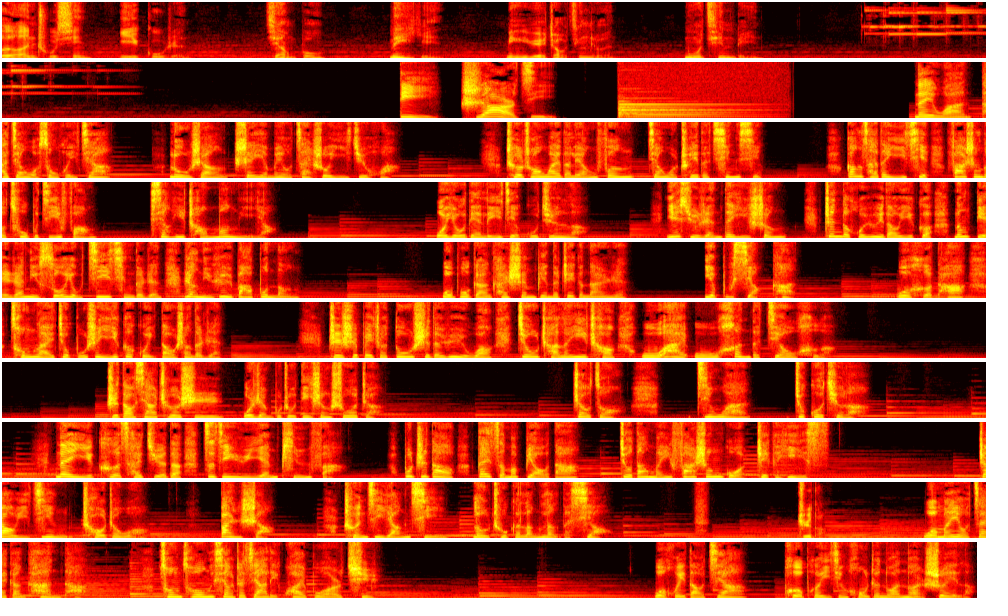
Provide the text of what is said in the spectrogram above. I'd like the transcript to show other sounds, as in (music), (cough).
文安初心忆故人，蒋波，魅影，明月照经纶，木千林。第十二集。那晚，他将我送回家，路上谁也没有再说一句话。车窗外的凉风将我吹得清醒。刚才的一切发生的猝不及防，像一场梦一样。我有点理解顾军了。也许人的一生真的会遇到一个能点燃你所有激情的人，让你欲罢不能。我不敢看身边的这个男人，也不想看。我和他从来就不是一个轨道上的人，只是被这都市的欲望纠缠了一场无爱无恨的交合。直到下车时，我忍不住低声说着：“赵总，今晚就过去了。”那一刻才觉得自己语言贫乏，不知道该怎么表达，就当没发生过这个意思。赵以静瞅着我，半晌，唇际扬起，露出个冷冷的笑。知道。我没有再敢看他。匆匆向着家里快步而去。我回到家，婆婆已经哄着暖暖睡了。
